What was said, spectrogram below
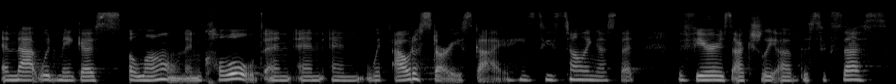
And that would make us alone and cold and and and without a starry sky. He's he's telling us that the fear is actually of the success.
